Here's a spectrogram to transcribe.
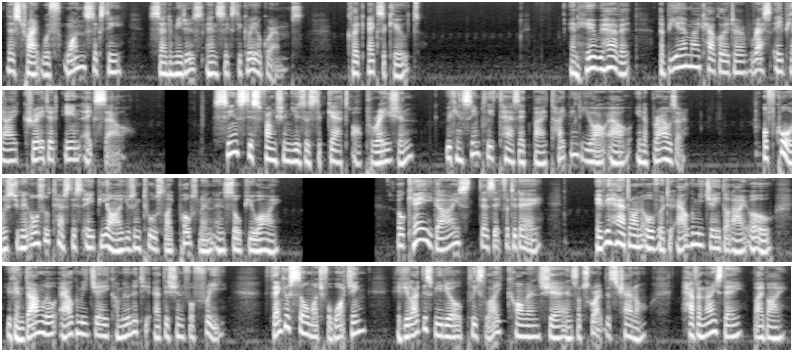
Let's try it with 160 centimeters and 60 kilograms. Click execute. And here we have it, a BMI calculator REST API created in Excel. Since this function uses the get operation, we can simply test it by typing the URL in a browser. Of course, you can also test this API using tools like Postman and SoapUI. Okay guys, that's it for today. If you head on over to alchemyj.io, you can download AlchemyJ Community Edition for free. Thank you so much for watching. If you like this video, please like, comment, share, and subscribe this channel. Have a nice day. Bye bye.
